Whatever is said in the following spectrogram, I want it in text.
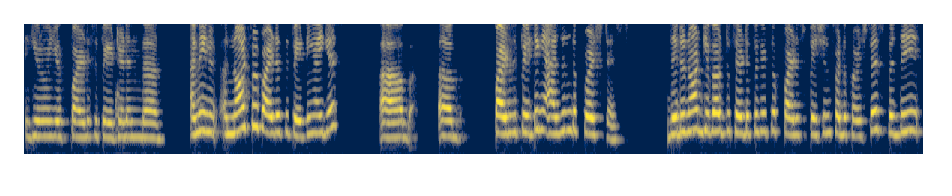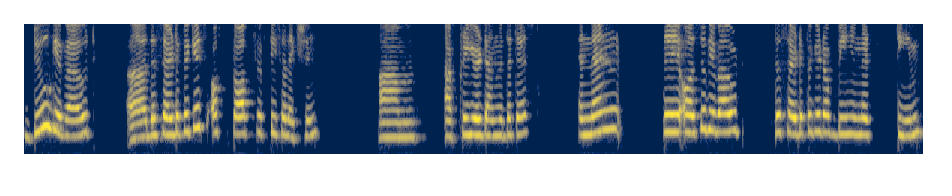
you know, you've participated in the, I mean, not for participating, I guess, uh, uh, participating as in the first test. They do not give out the certificates of participation for the first test, but they do give out uh, the certificates of top 50 selection um, after you're done with the test. And then they also give out the certificate of being in the team,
